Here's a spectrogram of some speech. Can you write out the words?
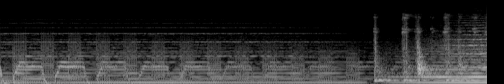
Thank you.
